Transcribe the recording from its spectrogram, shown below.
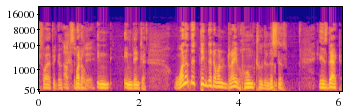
South Africans, but Absolutely. of in, indenture. One of the things that I want to drive home to the listeners is that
